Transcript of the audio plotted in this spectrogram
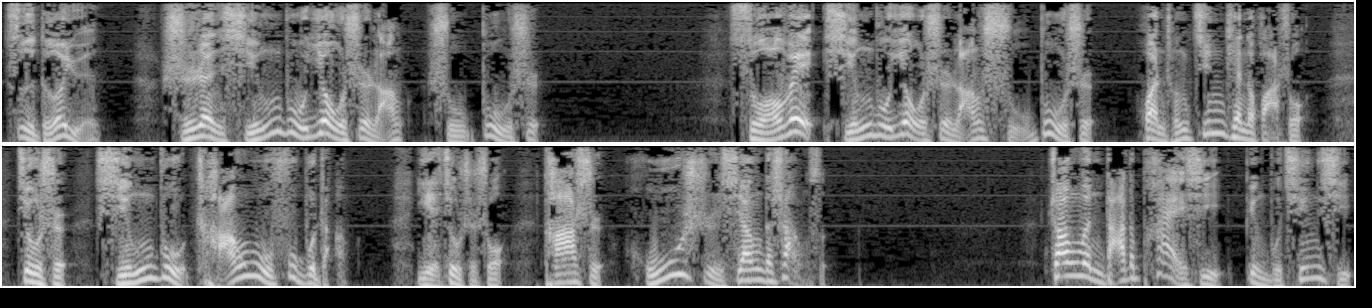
字德允，时任刑部右侍郎，属部事。所谓刑部右侍郎属部事，换成今天的话说，就是刑部常务副部长。也就是说，他是胡世襄的上司。张问达的派系并不清晰，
